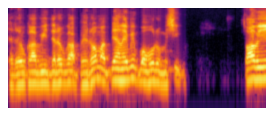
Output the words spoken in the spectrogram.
တဒုက္ခပြီးတဒုက္ခဘယ်တော့မှပြန်လဲပြီးပေါ်ဖို့တော့မရှိဘူးသွားပြီ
